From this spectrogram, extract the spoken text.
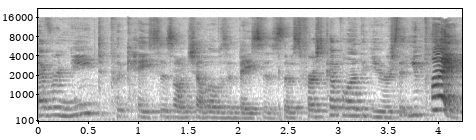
ever need to put cases on cellos and basses those first couple of years that you play.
